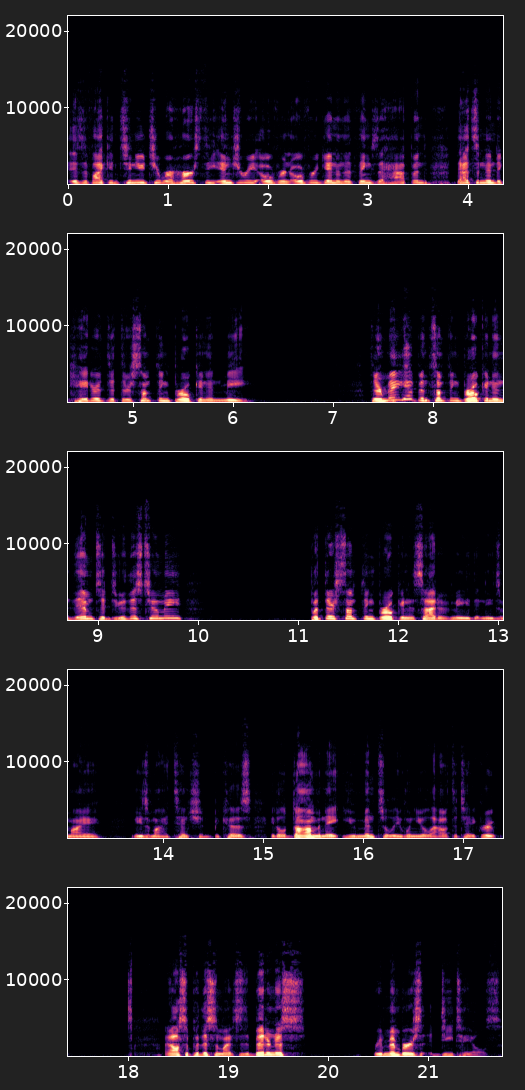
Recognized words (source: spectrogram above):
is if I continue to rehearse the injury over and over again and the things that happened, that's an indicator that there's something broken in me. There may have been something broken in them to do this to me, but there's something broken inside of me that needs my needs my attention because it'll dominate you mentally when you allow it to take root. I also put this in mind. It says bitterness remembers details.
